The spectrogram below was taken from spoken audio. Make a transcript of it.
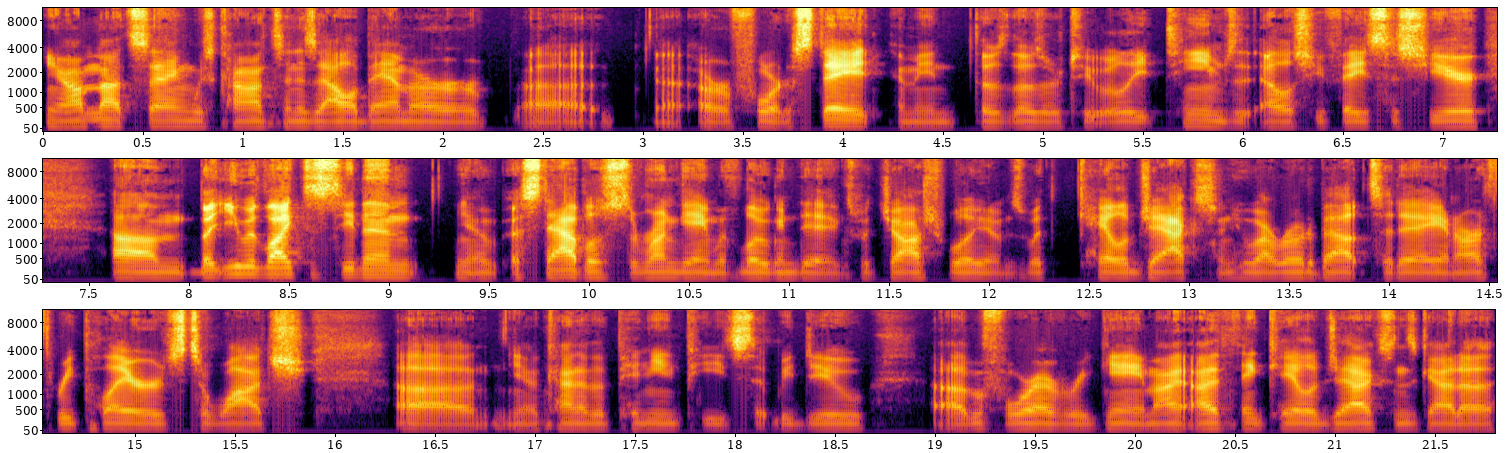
you know, I'm not saying Wisconsin is Alabama or uh, uh, or Florida State. I mean, those those are two elite teams that LSU faced this year. Um, but you would like to see them, you know, establish the run game with Logan Diggs, with Josh Williams, with Kaleb Jackson, who I wrote about today, and our three players to watch. Uh, you know, kind of opinion piece that we do uh, before every game. I, I, think Kaleb Jackson's got a,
